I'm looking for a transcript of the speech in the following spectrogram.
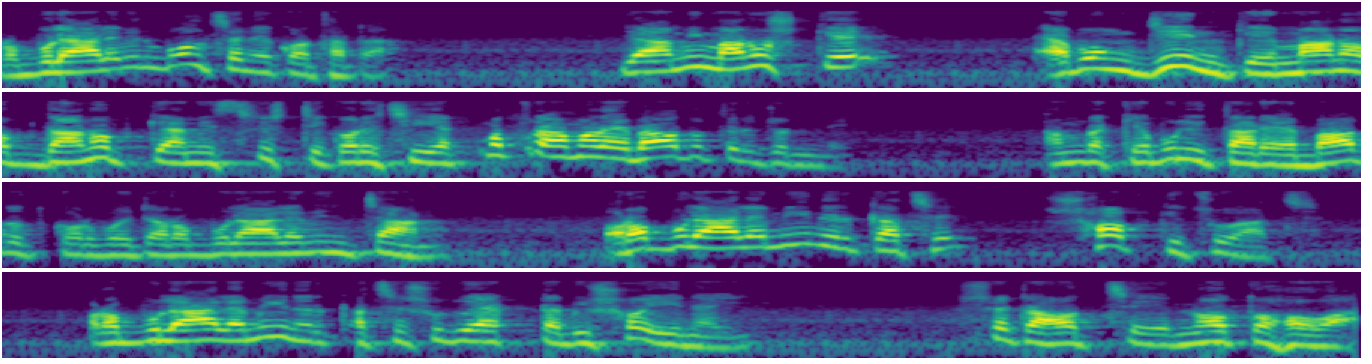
রব্বুল আলমিন বলছেন এই কথাটা, যে আমি মানুষকে এবং জিনকে, মানব দানবকে আমি সৃষ্টি করেছি একমাত্র আমার এবাদতের জন্যে। আমরা কেবলই তার এবাদত করব, এটা রব্বুল আলমিন চান। রব্বুল আলমিনের কাছে সব কিছু আছে। রব্বুল আলমিনের কাছে শুধু একটা বিষয়ই নাই, সেটা হচ্ছে নত হওয়া,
